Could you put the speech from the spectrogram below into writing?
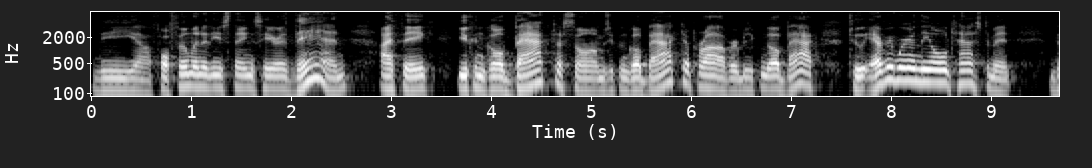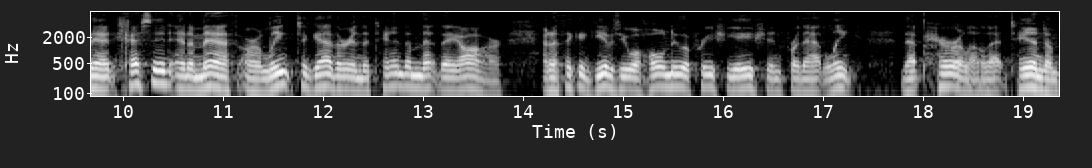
the uh, fulfillment of these things here, then I think you can go back to Psalms, you can go back to Proverbs, you can go back to everywhere in the Old Testament that Chesed and Ameth are linked together in the tandem that they are. And I think it gives you a whole new appreciation for that link, that parallel, that tandem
